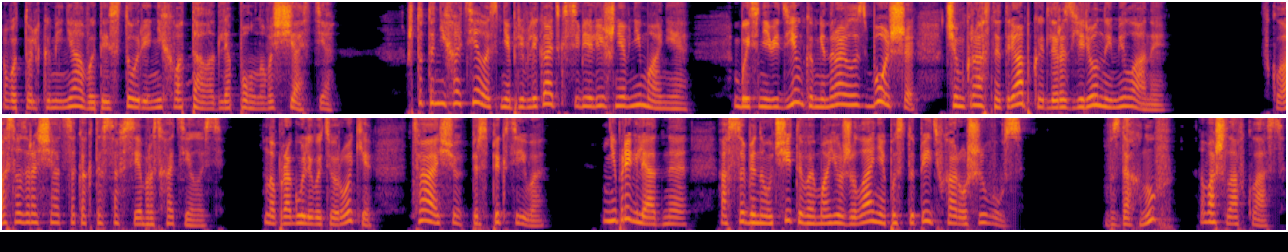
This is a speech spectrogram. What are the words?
Вот только меня в этой истории не хватало для полного счастья. Что-то не хотелось мне привлекать к себе лишнее внимание, быть невидимкой мне нравилось больше, чем красной тряпкой для разъяренной Миланы. В класс возвращаться как-то совсем расхотелось. Но прогуливать уроки – та еще перспектива. Неприглядная, особенно учитывая мое желание поступить в хороший вуз. Вздохнув, вошла в класс.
